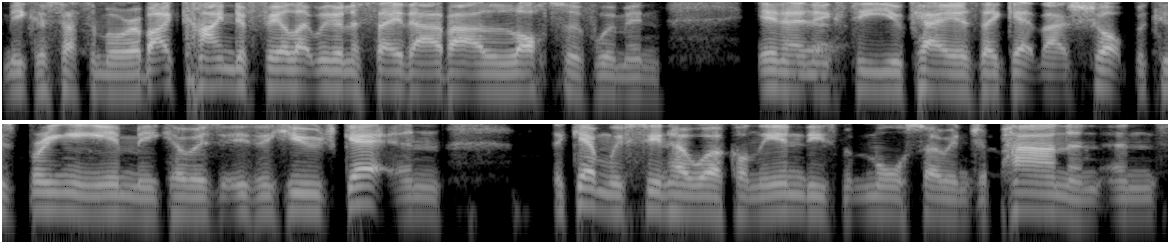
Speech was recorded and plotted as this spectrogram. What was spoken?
Miko Satomura, but I kind of feel like we're going to say that about a lot of women in Yeah. NXT UK as they get that shot because bringing in Miko is, is a huge get. And again, we've seen her work on the Indies, but more so in Japan. And and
